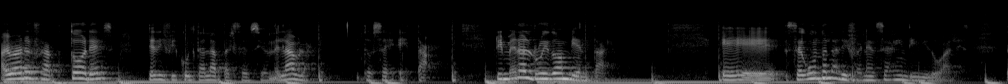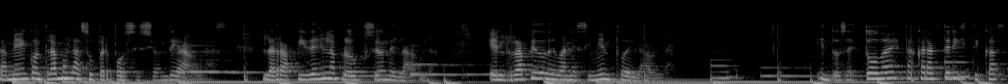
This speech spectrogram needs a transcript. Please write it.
hay varios factores que dificultan la percepción del habla. Entonces está Primero, el ruido ambiental. Eh, segundo, las diferencias individuales. También encontramos la superposición de hablas, la rapidez en la producción del habla, el rápido desvanecimiento del habla. Entonces, todas estas características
